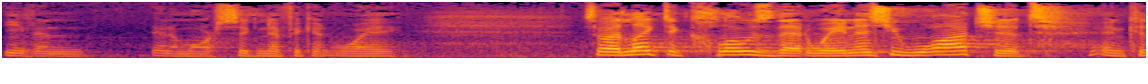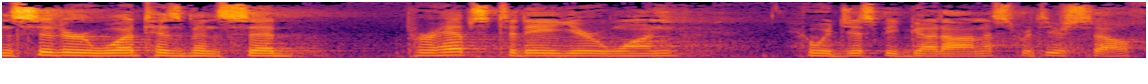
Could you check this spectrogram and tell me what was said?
even in a more significant way. So I'd like to close that way. And as you watch it and consider what has been said, perhaps today you're one who would just be gut honest with yourself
